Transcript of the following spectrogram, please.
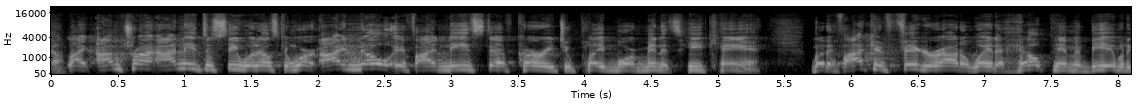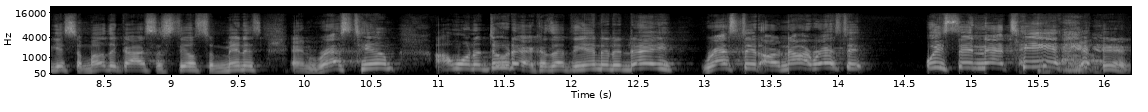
Yeah. Like I'm trying. I need to see what else can work. I know if I need Steph Curry to play more minutes, he can. But if I can figure out a way to help him and be able to get some other guys to steal some minutes and rest him, I want to do that. Because at the end of the day, rested or not rested, we sitting at 10.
